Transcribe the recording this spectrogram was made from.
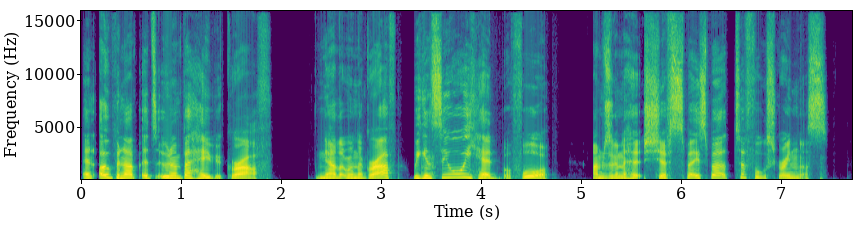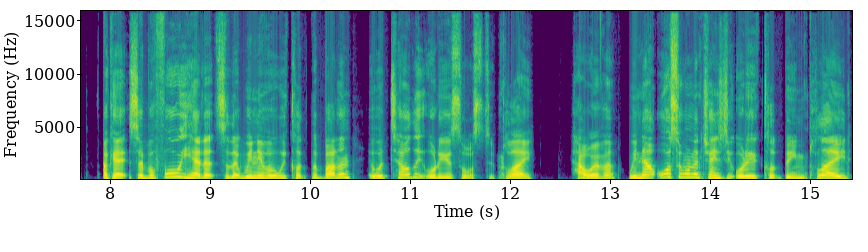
and open up its Udon behavior graph. Now that we're in the graph, we can see what we had before. I'm just going to hit Shift Spacebar to full screen this. Okay, so before we had it so that whenever we click the button, it would tell the audio source to play. However, we now also want to change the audio clip being played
